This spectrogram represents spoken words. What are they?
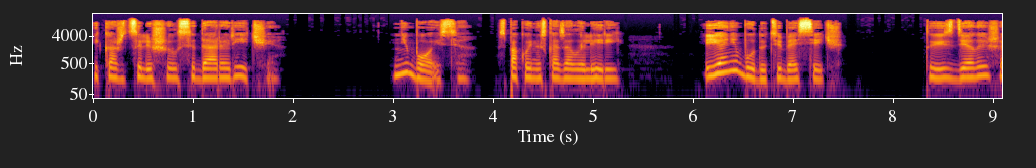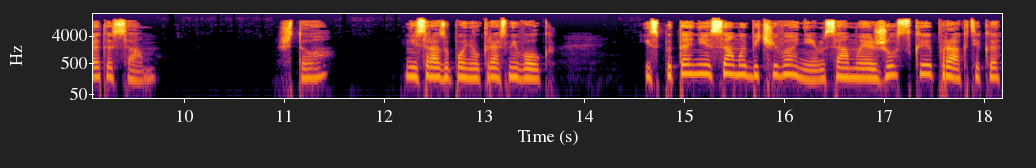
и, кажется, лишился дара речи. «Не бойся», — спокойно сказал Иллирий. «Я не буду тебя сечь. Ты сделаешь это сам». «Что?» — не сразу понял Красный Волк. Испытание самобичеванием – самая жесткая практика,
